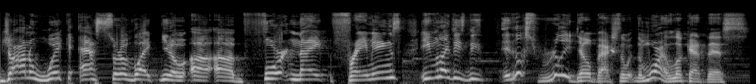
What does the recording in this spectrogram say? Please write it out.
John Wick-esque sort of like, you know, uh, uh, Fortnite framings. Even like these, these, it looks really dope actually. The more I look at this,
